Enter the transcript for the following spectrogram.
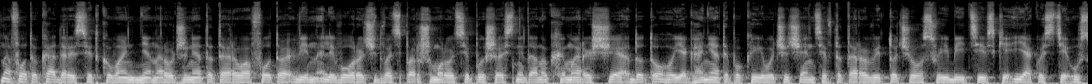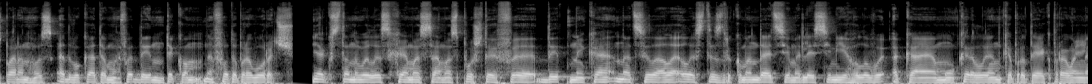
На фото кадри святкувань дня народження Татарова. Фото він ліворуч у 21-му році пише сніданок Химери ще до того, як ганяти по Києву чеченців. Татаров відточував свої бійцівські якості у спарингу з адвокатом Фединтиком на фото праворуч. Як встановили схеми саме з пошти Федитника, надсилали листи з рекомендаціями для сім'ї голови АКМу Кириленка про те, як правильно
